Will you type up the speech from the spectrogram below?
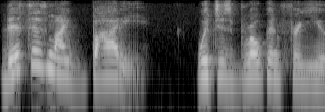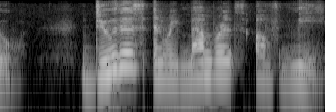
This is my body which is broken for you. Do this in remembrance of me.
